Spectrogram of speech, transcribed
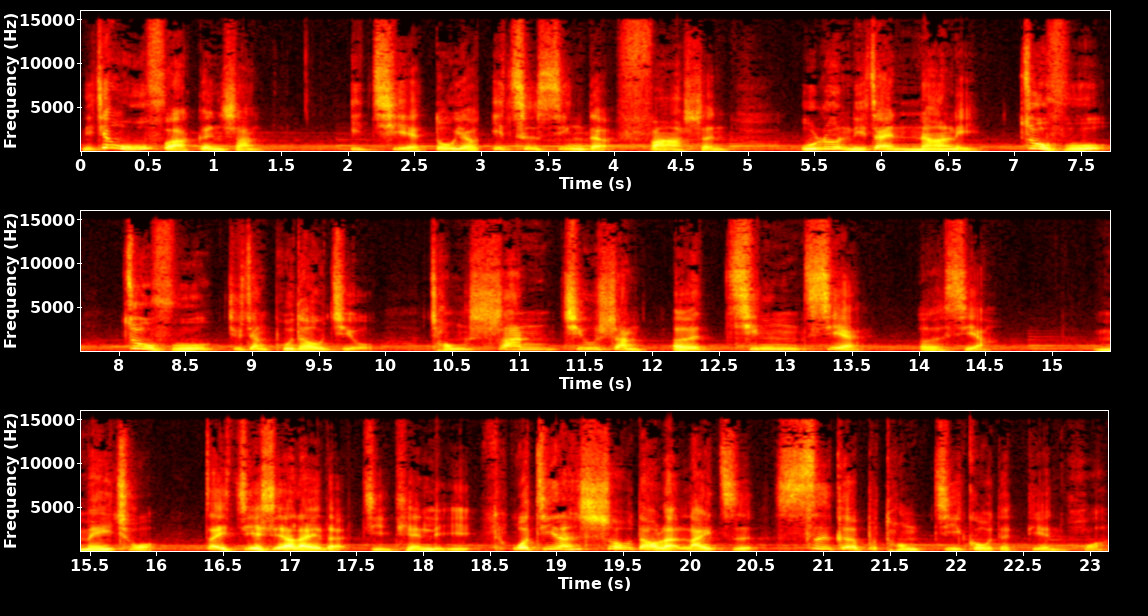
你将无法跟上，一切都要一次性的发生。无论你在哪里，祝福祝福就像葡萄酒从山丘上而倾泻而下。没错，在接下来的几天里，我既然收到了来自四个不同机构的电话，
